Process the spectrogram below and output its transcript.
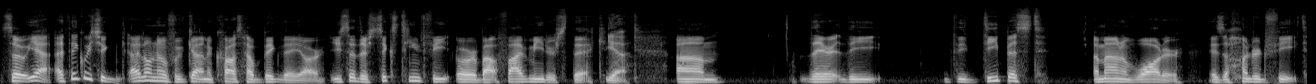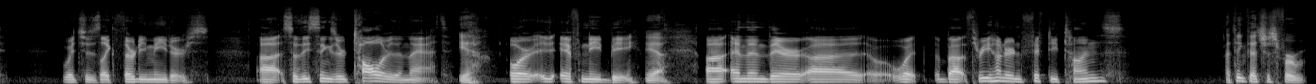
So yeah, I think we should. I don't know if we've gotten across how big they are. You said they're 16 feet or about five meters thick. Yeah. They're the the deepest amount of water is 100 feet, which is like 30 meters. Uh, so these things are taller than that, Yeah. or if need be. Yeah. Uh, and then they're uh, what about 350 tons? I think that's just for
